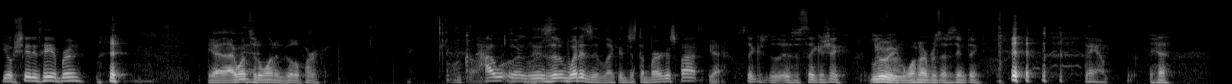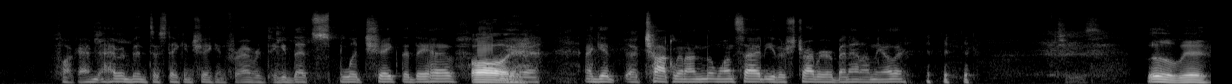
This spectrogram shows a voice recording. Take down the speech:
yo, shit is here, bro. Yeah, I went to the one in Villa Park. Okay. How is it? What is it? Like just a burger spot? Yeah, steak, it's a steak and shake. Literally, one hundred percent the same thing. Damn. Yeah, Fuck, I haven't- been to Steak and Shake in forever to get that split shake that they have. Oh, yeah. I get uh, chocolate on the one side, either strawberry or banana on the other. Jeez. Oh man.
